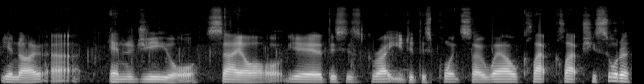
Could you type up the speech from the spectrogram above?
you know, uh, energy or say, oh, yeah, this is great, you did this point so well, clap, clap. She sort of,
